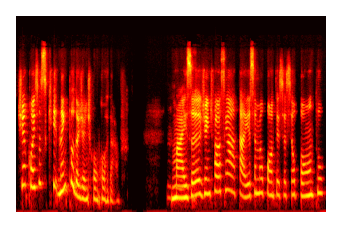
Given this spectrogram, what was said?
tinha coisas que nem toda a gente concordava. Uhum. Mas a gente fala assim: ah, tá, esse é meu ponto, esse é seu ponto,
